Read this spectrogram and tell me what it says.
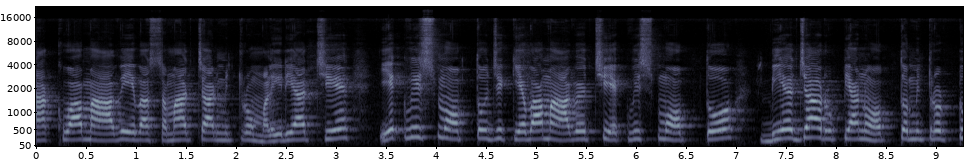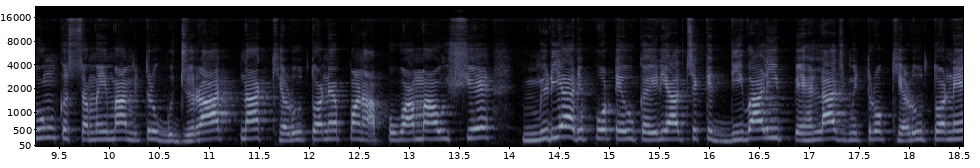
નાખવામાં આવે એવા સમાચાર મિત્રો મળી રહ્યા છે. એકવીસમો હપ્તો જે કહેવામાં આવે છે, એકવીસમો હપ્તો બે હજાર રૂપિયાનો હપ્તો મિત્રો ટૂંક સમયમાં મિત્રો ગુજરાતના ખેડૂતોને પણ આપવામાં આવશે. મીડિયા રિપોર્ટ એવું કહી રહ્યા છે કે દિવાળી પહેલાં જ મિત્રો ખેડૂતોને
